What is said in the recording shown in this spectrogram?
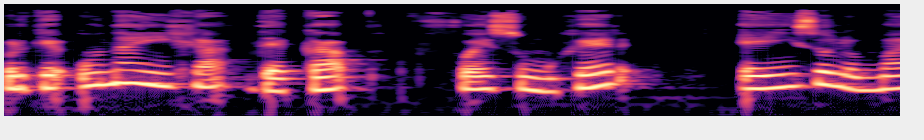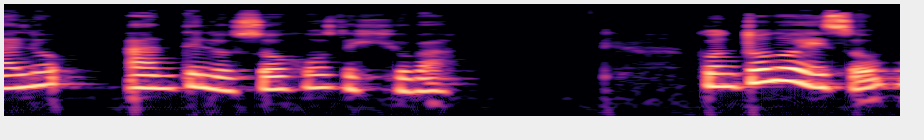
porque una hija de Acab fue su mujer, e hizo lo malo ante los ojos de Jehová. Con todo eso,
